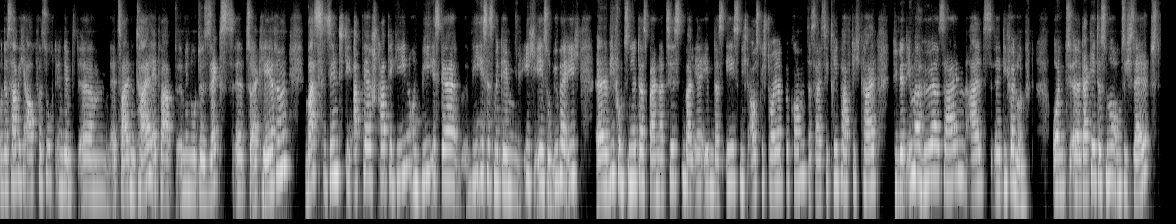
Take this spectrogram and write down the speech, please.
und das habe ich auch versucht in dem ähm, zweiten Teil, etwa ab Minute sechs, äh, zu erklären. Was sind die Abwehrstrategien und wie ist der, wie ist es mit dem Ich, Es und Über-Ich? Äh, wie funktioniert das beim Narzissten, weil er eben das Es nicht ausgesteuert bekommt? Das heißt, die Triebhaftigkeit, die wird immer höher sein als äh, die Vernunft. Und äh, da geht es nur um sich selbst.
